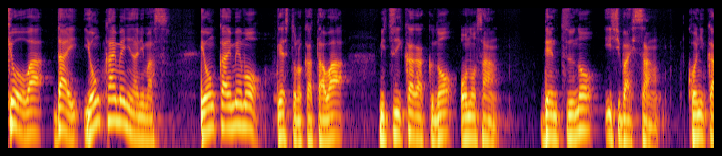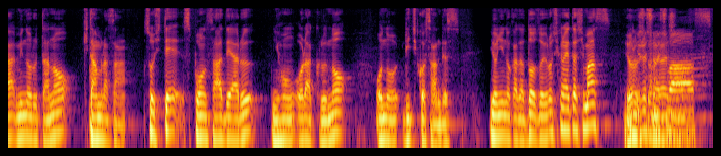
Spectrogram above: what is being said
今日は第4回目になります。4回目もゲストの方は三井化学の小野さん電通の石橋さんコニカミノルタの北村さんそしてスポンサーである日本オラクルの小野律子さんです。4人の方どうぞよろしくお願いいたします。よろしくお願いします。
